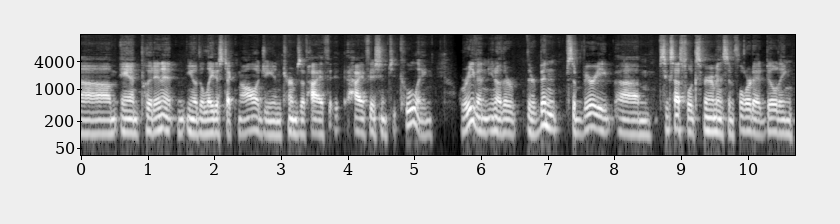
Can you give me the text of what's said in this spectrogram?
um, and put in it, you know, the latest technology in terms of high high efficiency cooling, or even you know, there there have been some very um, successful experiments in Florida at building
